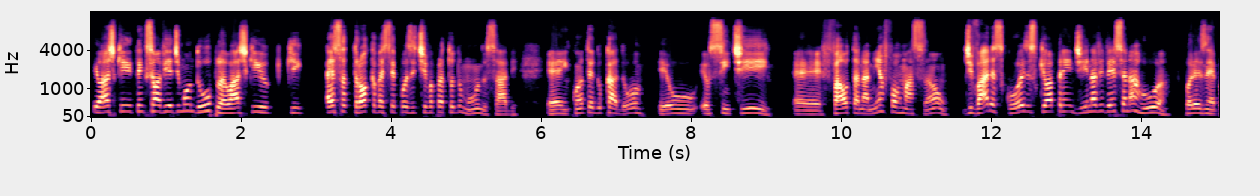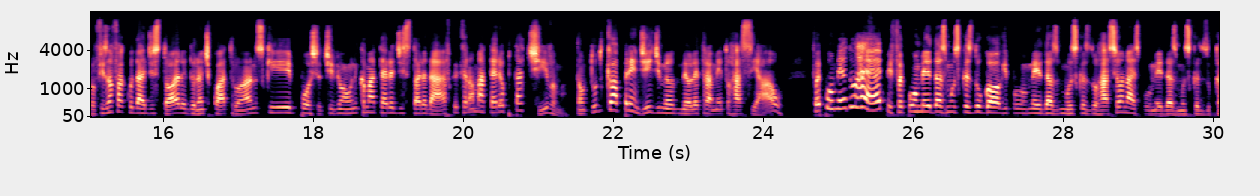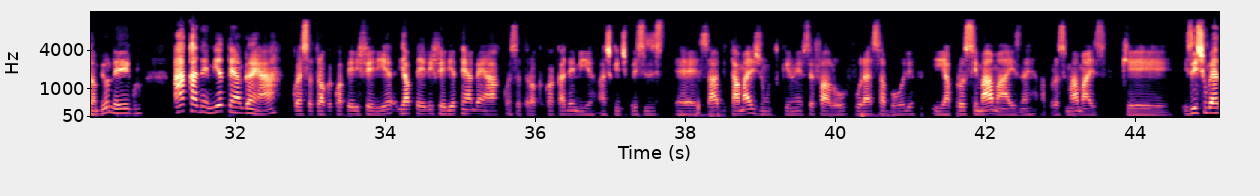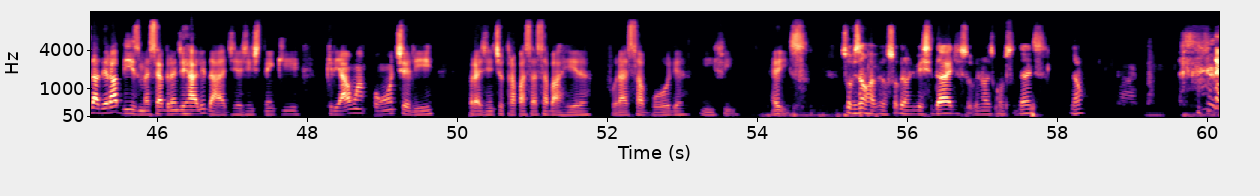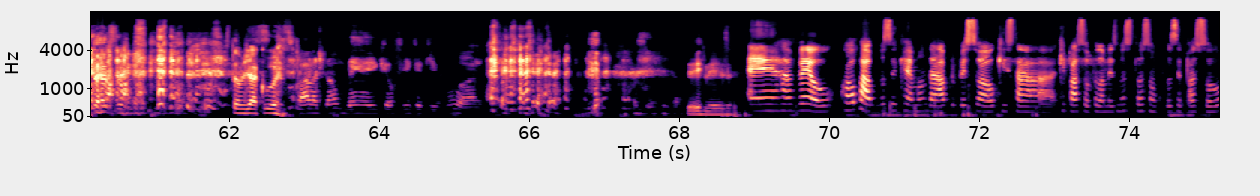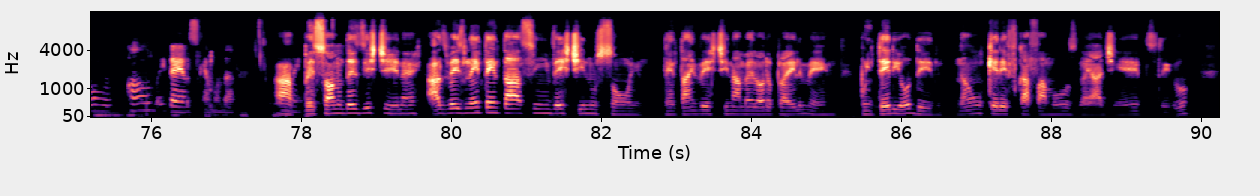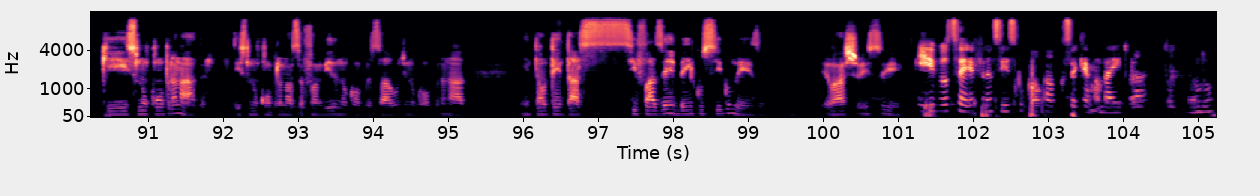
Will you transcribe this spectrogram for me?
Eu acho que tem que ser uma via de mão dupla, eu acho que, que essa troca vai ser positiva para todo mundo, sabe? É, enquanto educador, eu, eu senti é, falta na minha formação de várias coisas que eu aprendi na vivência na rua. Por exemplo, eu fiz uma faculdade de História durante quatro anos que, poxa, eu tive uma única matéria de História da África que era uma matéria optativa, mano. Então, tudo que eu aprendi de meu, meu letramento racial foi por meio do rap, foi por meio das músicas do GOG, por meio das músicas do Racionais, por meio das músicas do Câmbio Negro. A academia tem a ganhar com essa troca com a periferia e a periferia tem a ganhar com essa troca com a academia. Acho que a gente precisa, é, sabe, estar tá mais junto, que nem você falou, furar essa bolha e aproximar mais, né? Aproximar mais. Porque existe um verdadeiro abismo, essa é a grande realidade. A gente tem que criar uma ponte ali para a gente ultrapassar essa barreira, furar essa bolha, enfim. É isso. Sua visão, Ravel, sobre a universidade, sobre nós como estudantes? Não? tá Estamos de acordo. Fala tão bem aí que eu fico aqui voando. Beleza. É, Ravel, qual papo você quer mandar pro pessoal que está que passou pela mesma situação que você passou? Qual ideia você quer mandar? Ah, pessoal não desistir, né? Às vezes nem tentar assim investir no sonho, tentar investir na melhora para ele mesmo, pro interior dele. Não querer ficar famoso, ganhar dinheiro, desligou? Que isso não compra nada. Isso não compra nossa família, não compra saúde, não compra nada. Então tentar se fazer bem consigo mesmo. Eu acho isso aí. E você, Francisco, qual papo que você quer mandar aí pra todo mundo?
